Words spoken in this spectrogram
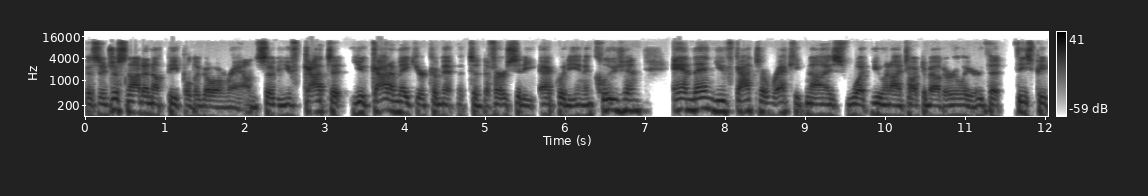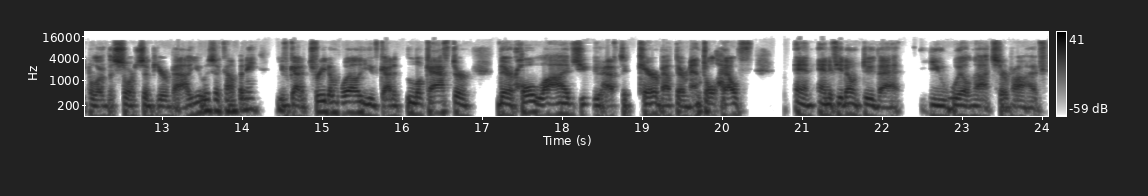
because there's just not enough people to go around. So you've got to you've got to make your commitment to diversity, equity, and inclusion, and then you've got to recognize what you and I talked about earlier that these people are the source of your value as a company. You've got to treat them well. You've got to look after their whole lives. You have to care about their mental health, and and if you don't do that, you will not survive.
